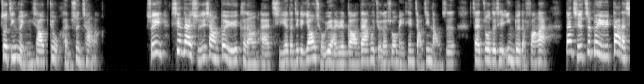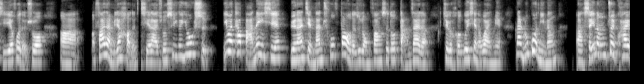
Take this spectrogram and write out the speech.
做精准营销就很顺畅了。所以现在实际上对于可能哎企业的这个要求越来越高，大家会觉得说每天绞尽脑汁在做这些应对的方案，但其实这对于大的企业或者说啊发展比较好的企业来说是一个优势，因为它把那些原来简单粗暴的这种方式都挡在了这个合规线的外面。那如果你能啊，谁能最快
